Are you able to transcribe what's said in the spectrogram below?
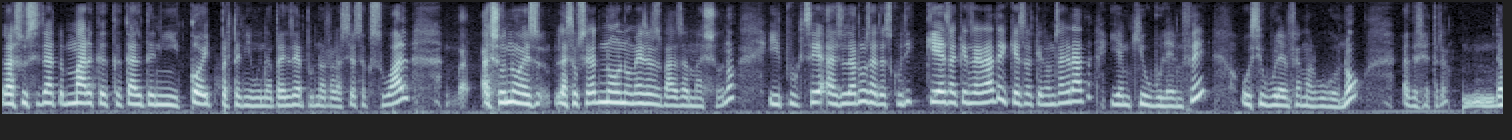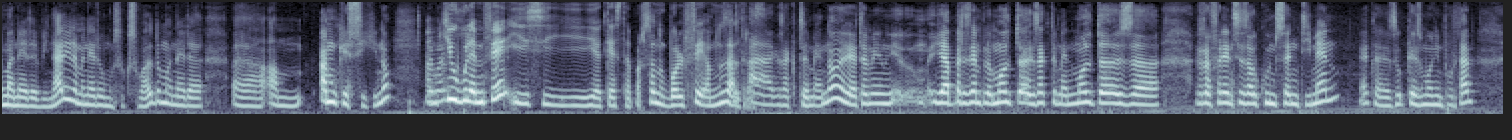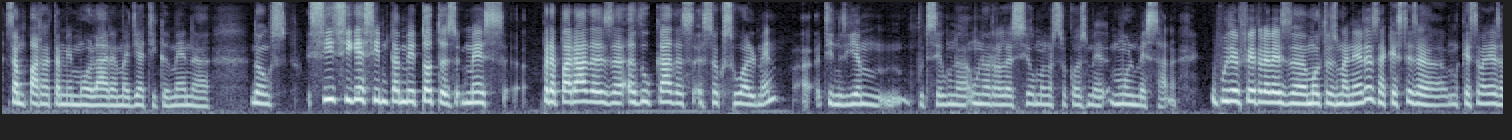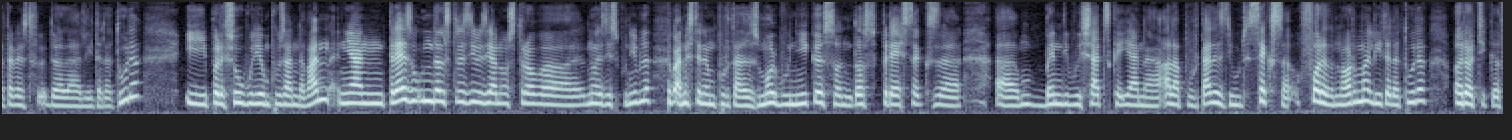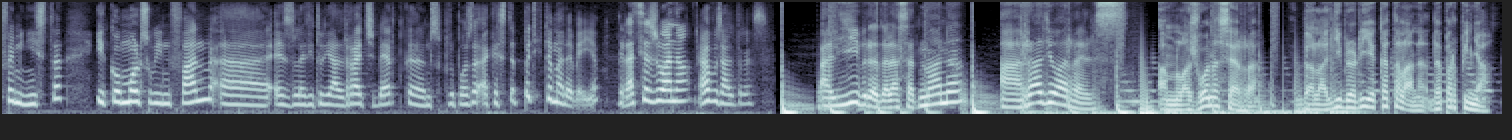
la societat marca que cal tenir coit per tenir, una, per exemple, una relació sexual. Això no és... La societat no només es basa en això, no? I potser ajudar-nos a descobrir què és el que ens agrada i què és el que no ens agrada i amb qui ho volem fer, o si ho volem fer amb algú o no, etc. De manera binària, de manera homosexual, de manera... Eh, amb, amb què sigui, no? Amb qui ho volem fer i si aquesta persona ho vol fer amb nosaltres. Ah, exactament, no? Hi ha, també, hi ha per exemple, molt, exactament, moltes eh, referències al consentiment, eh, que, és, que és molt important. Se'n parla també molt ara mediàticament. Eh, doncs, si siguéssim també totes més preparades, eh, educades sexualment, eh, tindríem potser una, una relació amb el nostre cos me, molt més sana. Ho podem fer a través de moltes maneres, aquesta, és a, aquesta manera és a través de la literatura i per això ho volíem posar endavant. N'hi ha tres, un dels tres llibres ja no es troba, no és disponible. A més tenen portades molt boniques, són dos préssecs eh, eh, ben dibuixats que hi ha a, a la portada, es diu Sexe fora de norma, literatura eròtica feminista i com molt sovint fan eh, és l'editorial Raig Verd que ens proposa aquesta petita meravella. Gràcies, Joana. A vosaltres. El llibre de la setmana a Ràdio Arrels. Amb la Joana Serra, de la Llibreria Catalana de Perpinyà.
